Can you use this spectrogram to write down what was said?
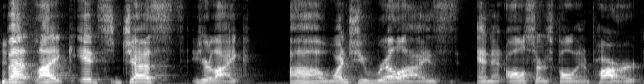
but like, it's just, you're like, oh, once you realize and it all starts falling apart,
